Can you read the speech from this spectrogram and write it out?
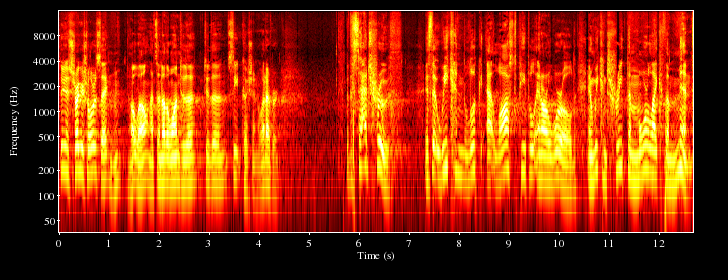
So you just shrug your shoulders and say, mm, oh, well, that's another one to the, to the seat cushion, whatever. But the sad truth is that we can look at lost people in our world and we can treat them more like the mint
